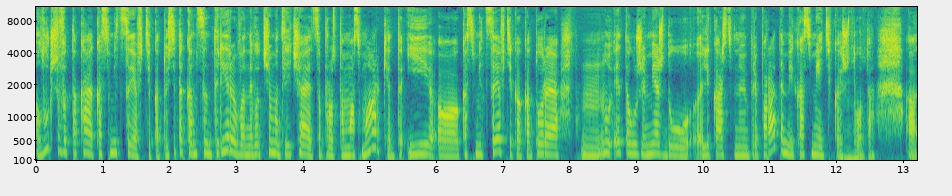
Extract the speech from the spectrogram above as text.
Лучше вот такая космецевтика. То есть это концентрированный, вот чем отличается просто масс-маркет и э, космецевтика, которая, ну, это уже между лекарственными препаратами и косметикой mm-hmm. что-то. Э,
